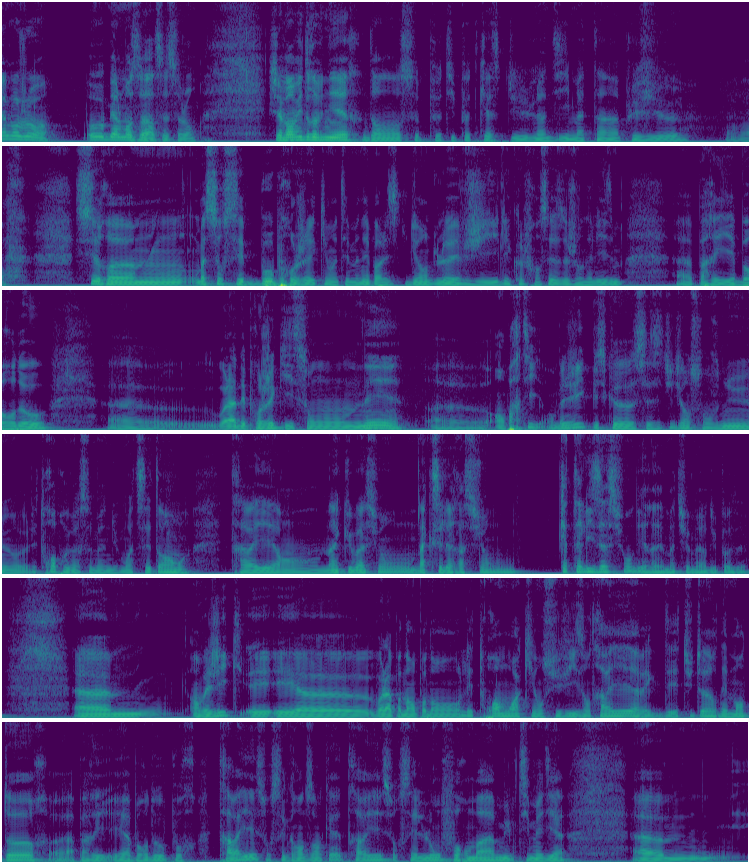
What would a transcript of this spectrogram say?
Bien le bonjour, ou bien le bonsoir, c'est selon. J'avais envie de revenir dans ce petit podcast du lundi matin pluvieux euh, sur, euh, bah, sur ces beaux projets qui ont été menés par les étudiants de l'EFJ, l'École française de journalisme, euh, Paris et Bordeaux. voilà des projets qui sont nés en partie en Belgique, puisque ces étudiants sont venus les trois premières semaines du mois de septembre travailler en incubation, en accélération, catalysation, dirait Mathieu Maire du euh, en Belgique. Et, euh, voilà, pendant, pendant les trois mois qui ont suivi, ils ont travaillé avec des tuteurs, des mentors euh, à Paris et à Bordeaux pour travailler sur ces grandes enquêtes, travailler sur ces longs formats multimédia.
